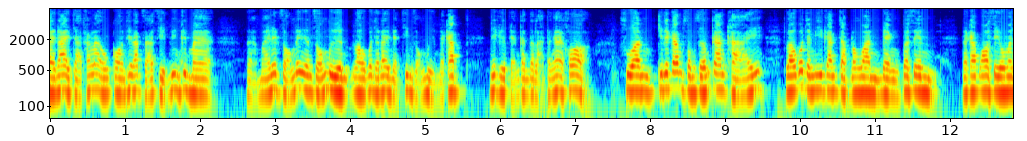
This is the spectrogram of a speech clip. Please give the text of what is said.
รายได้จากข้างล่างองค์กรที่รักษาสิทธิ์วิ่งขึ้นมาหมายเลขสองได้เงินสองหมื่นเราก็จะได้แมทชิ่งสองหมื่นนะครับนี่คือแผนการตลาดทั้งห้าข้อ ส่วนกิจกรรมส่งเสริมการขาย เราก็จะมีการจับรางวัลแบ่งเปอร์เซ็นต์นะครับออเซลมา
